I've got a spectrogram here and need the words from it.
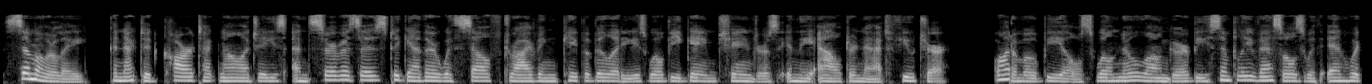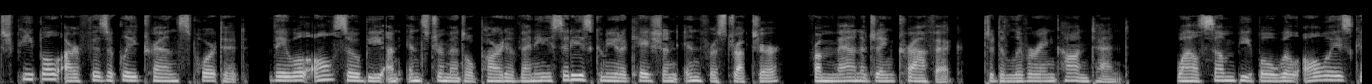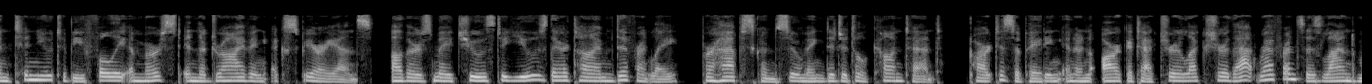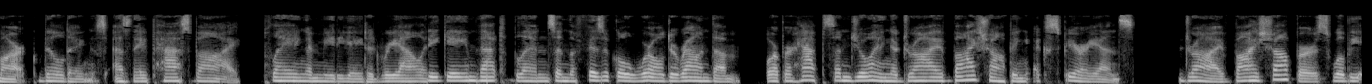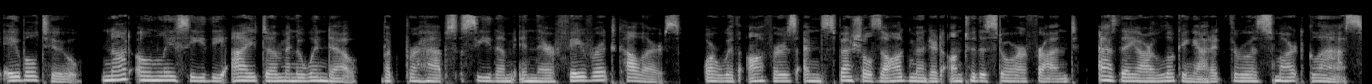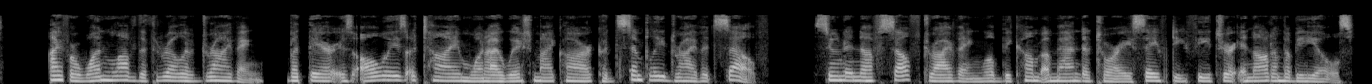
Similarly, connected car technologies and services together with self-driving capabilities will be game changers in the Allternet future. Automobiles will no longer be simply vessels within which people are physically transported, they will also be an instrumental part of any city's communication infrastructure, from managing traffic, to delivering content. While some people will always continue to be fully immersed in the driving experience, others may choose to use their time differently, perhaps consuming digital content, participating in an architecture lecture that references landmark buildings as they pass by, playing a mediated reality game that blends in the physical world around them, or perhaps enjoying a drive-by shopping experience. Drive-by shoppers will be able to, not only see the item in the window, but perhaps see them in their favorite colors, or with offers and specials augmented onto the storefront, as they are looking at it through a smart glass. I for one love the thrill of driving, but there is always a time when I wish my car could simply drive itself. Soon enough self-driving will become a mandatory safety feature in automobiles.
